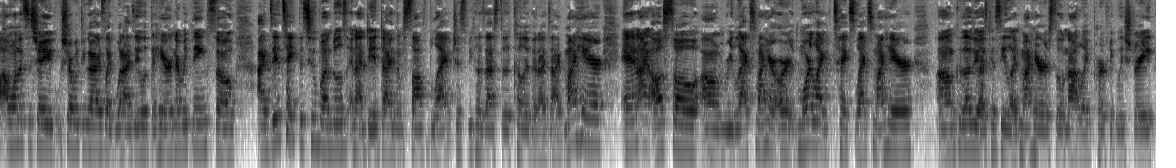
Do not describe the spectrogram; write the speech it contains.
I wanted to share you, share with you guys like what I did with the hair and everything. So I did take the two bundles and I did dye them soft black just because that's the color that I dyed my hair. And I also um, relaxed my hair or more like texlaxed my hair because um, as you guys can see like my hair is still not like perfectly straight.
